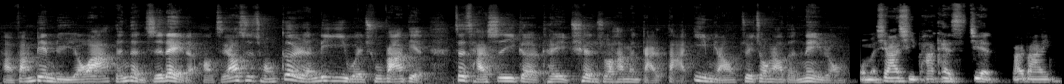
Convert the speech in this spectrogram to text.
啊方便旅游啊等等之类的，好，只要是从个人利益为出发点，这才是一个可以劝说他们改打疫苗最重要的内容。我们下一期 Podcast 见，拜拜。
